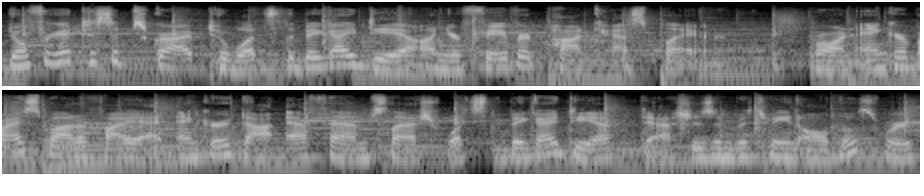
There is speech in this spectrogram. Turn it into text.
Don't forget to subscribe to What's the Big Idea on your favorite podcast player. We're on Anchor by Spotify at anchor.fm slash what's the big idea, dashes in between all those words,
